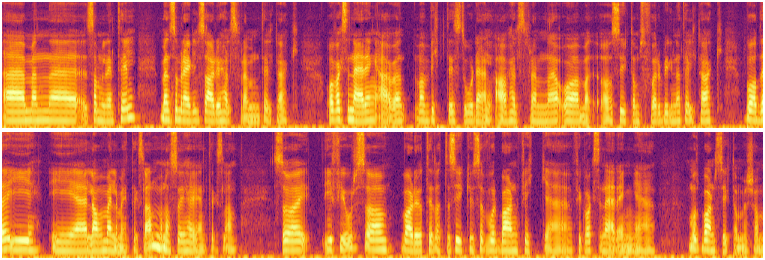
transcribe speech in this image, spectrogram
eh, men, eh, samler inn til. Men som regel så er det jo helsefremmende tiltak. Og vaksinering er jo en vanvittig stor del av helsefremmende og, og sykdomsforebyggende tiltak. Både i, i lav- og mellominntektsland, men også i høyinntektsland. Så i, i fjor så var det jo til dette sykehuset hvor barn fikk, eh, fikk vaksinering eh, mot barnesykdommer som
